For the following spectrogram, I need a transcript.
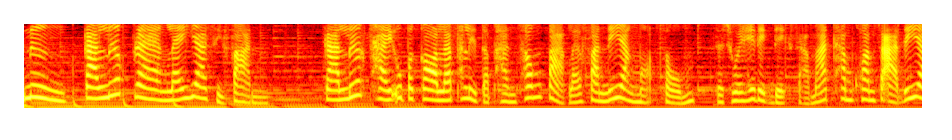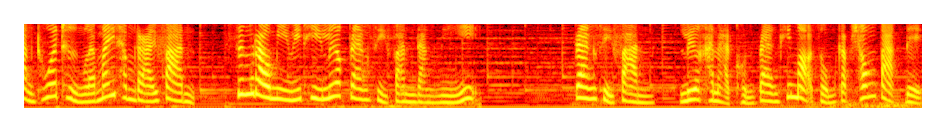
1. การเลือกแปรงและยาสีฟัน การเลือกใช้อุปกรณ์และผลิตภัณฑ์ช่องปากและฟันได้อย่างเหมาะสม จะช่วยให้เด็กๆ สามารถทำความสะอาดได้อย่างทั่วถึงและไม่ทำร้ายฟัน ซึ่งเรามีวิธีเลือกแปรงสีฟันดังนี้ แปรงสีฟัน เลือกขนาดขนแปรงที่เหมาะสมกับช่องปากเด็ก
